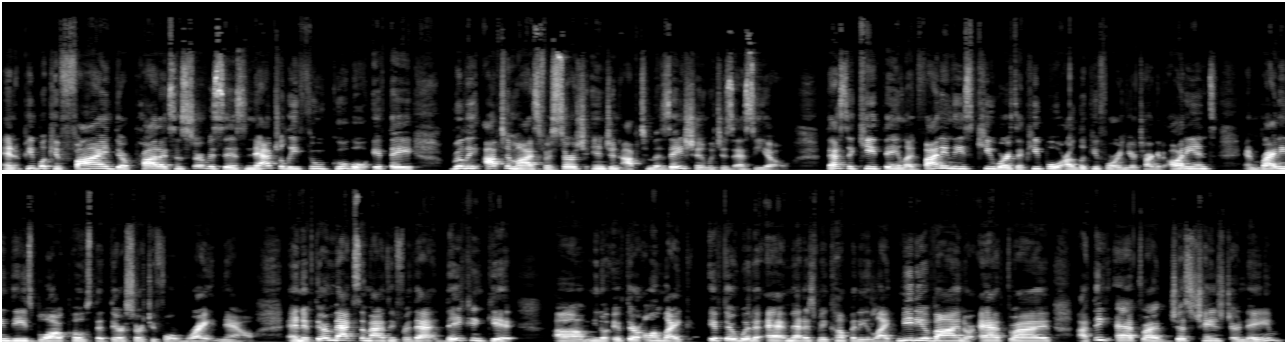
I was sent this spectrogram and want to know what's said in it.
and people can find their products and services naturally through Google if they really optimize for search engine optimization, which is SEO. That's the key thing, like finding these keywords that people are looking for in your target audience and writing these blog posts that they're searching for right now. And if they're maximizing for that, they can get um, you know, if they're on like, if they're with an ad management company like Mediavine or AdThrive, I think AdThrive just changed their name.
